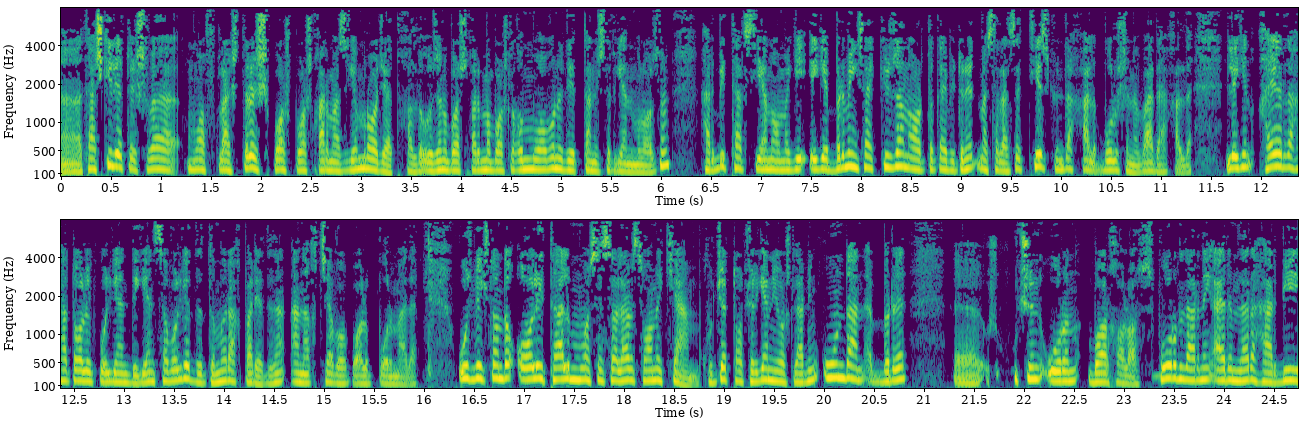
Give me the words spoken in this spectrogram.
e, tashkil etish va muvofiqlashtirish bosh boshqarmasiga murojaat qildi. O'zini boshqarma boshlig'i muovini deb tanishtirgan mulozim harbiy tavsiyanomaga ega bir ming sakkiz yuzdan ortiq abituriyent masalasi tez kunda hal bo'lishini va'da qildi. Lekin qayerda xatolik bo'lgan degan savolga dtm rahbariyatidan aniq javob olib bo'lmadi. O'zbekistonda oliy ta'lim muassasalari soni kam. Hujjat topshirgan yoshlarning o'ndan biri e, uchun o'rin bor xolos. Bu o'rinlarning ayrimlari harbiy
